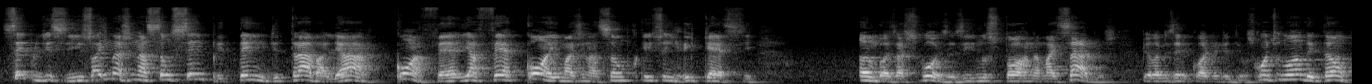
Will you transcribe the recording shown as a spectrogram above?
sempre disse isso. A imaginação sempre tem de trabalhar com a fé e a fé com a imaginação, porque isso enriquece ambas as coisas e nos torna mais sábios pela misericórdia de Deus. Continuando então,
